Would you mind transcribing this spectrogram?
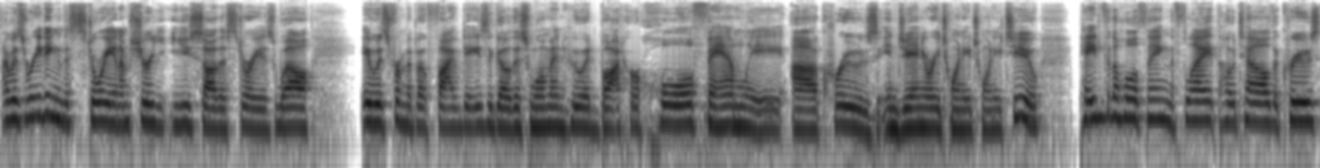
I was reading the story, and I'm sure you saw the story as well it was from about five days ago. This woman who had bought her whole family uh, cruise in January 2022 paid for the whole thing, the flight, the hotel, the cruise,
